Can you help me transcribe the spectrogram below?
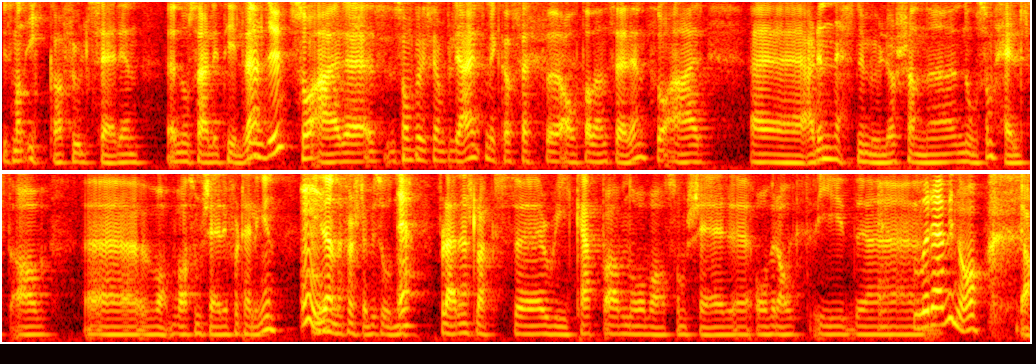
hvis man ikke har fulgt serien eh, noe særlig tidligere, Som er eh, for eksempel jeg, som ikke har sett eh, alt av den serien, så er, eh, er det nesten umulig å skjønne noe som helst av eh, hva, hva som skjer i fortellingen i denne første episoden. Mm. Ja. For det er en slags eh, recap av nå hva som skjer eh, overalt i det Hvor er vi nå? ja.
